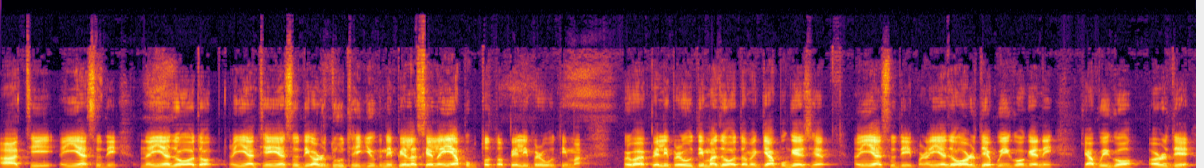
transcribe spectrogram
આથી અહીંયા સુધી. અને અહીંયા જુઓ તો, અહીંયાથી અહીંયા સુધી અડધું થઈ ગયું કે નહીં? પહેલાં સેલ અહીંયા પૂગતો હતો પહેલી પ્રવૃત્તિમાં. બરાબર? પહેલી પ્રવૃત્તિમાં જુઓ, તમે ક્યાં પૂગે છે? અહીંયા સુધી. પણ અહીંયા જો અડધે પૂગો કે નહીં? ક્યાં પૂગો અડધે.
